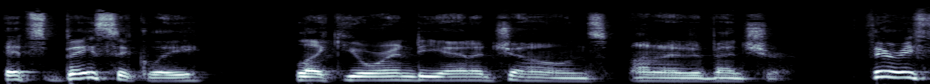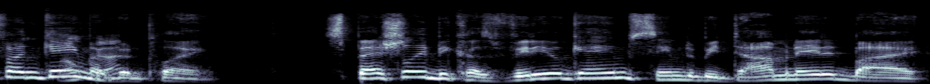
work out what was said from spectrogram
It's basically like your Indiana Jones on an adventure. Very fun game Okay. I've been playing, especially because video games seem to be dominated by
